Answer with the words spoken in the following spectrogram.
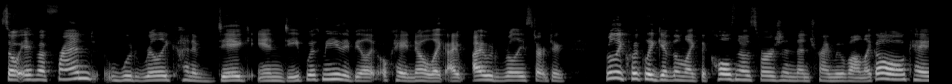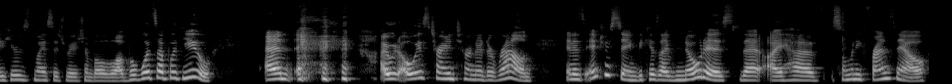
So if a friend would really kind of dig in deep with me, they'd be like, okay, no, like I, I would really start to really quickly give them like the Coles Notes version, then try and move on, like, oh, okay, here's my situation, blah, blah, blah. But what's up with you? And I would always try and turn it around. And it's interesting because I've noticed that I have so many friends now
